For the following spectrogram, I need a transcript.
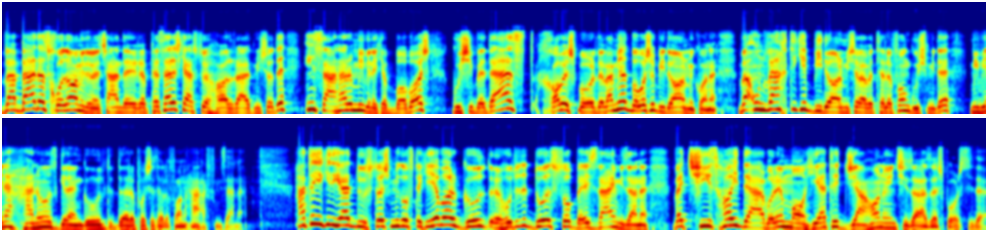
و بعد از خدا می‌دونه چند دقیقه پسرش که از توی حال رد می‌شده این صحنه رو می‌بینه که باباش گوشی به دست خوابش برده و میاد باباشو بیدار می‌کنه و اون وقتی که بیدار میشه و به تلفن گوش میده می‌بینه هنوز گلن گولد داره پشت تلفن حرف می‌زنه. حتی یکی دیگه دوستاش می‌گفته که یه بار گولد حدود دو صبح بهش زنگ می‌زنه و چیزهایی درباره ماهیت جهان و این چیزها ازش پرسیده.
